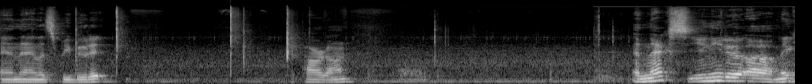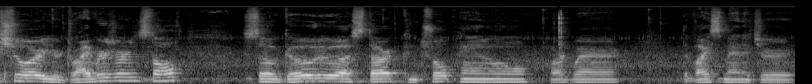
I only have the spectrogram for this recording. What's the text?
And then let's reboot it. Power it on. And next you need to uh, make sure your drivers are installed so go to uh, start control panel, hardware, device manager,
